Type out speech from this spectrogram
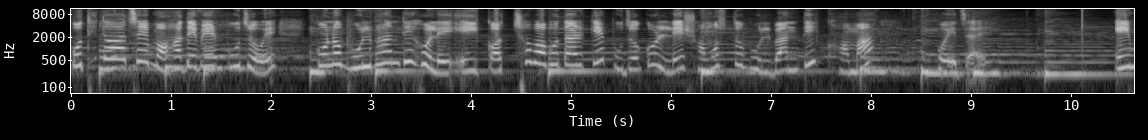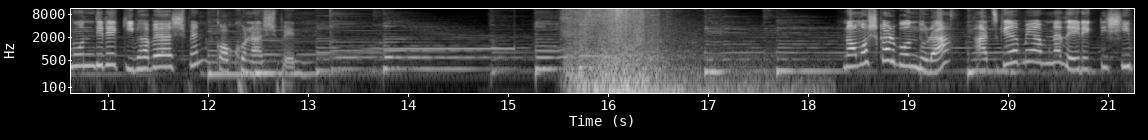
কথিত আছে মহাদেবের পুজোয় কোনো ভুলভ্রান্তি হলে এই কচ্ছপ অবতারকে পুজো করলে সমস্ত ভুলভ্রান্তি ক্ষমা হয়ে যায়। এই মন্দিরে কীভাবে আসবেন, কখন আসবেন? নমস্কার বন্ধুরা, আজকে আমি আপনাদের একটি শিব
